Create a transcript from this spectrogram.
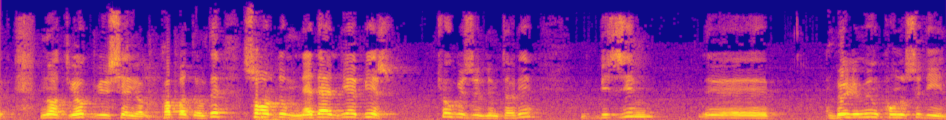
Not yok, bir şey yok. Kapatıldı. Sordum neden diye bir. Çok üzüldüm tabii. Bizim e, bölümün konusu değil.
